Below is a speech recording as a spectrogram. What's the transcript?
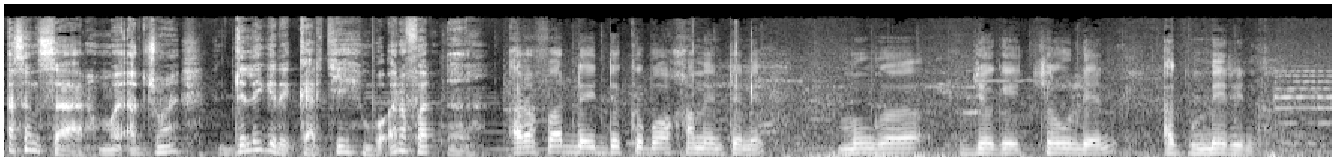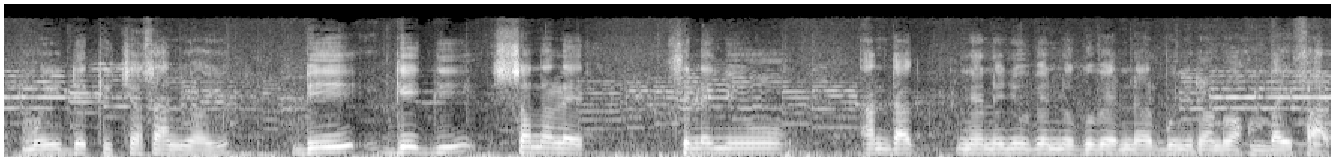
Assane Sarr mooy adjoint délégué de quartier bu Arafat 1. Arafat day dëkk boo xamante ne mu nga jóge Cëwleen ak Mérina muy dëkk cosaan yooyu bi géej gi sonalee si la ñu ànd ak nee nañu benn gouverneur bu ñu doon wax Mbay Fall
